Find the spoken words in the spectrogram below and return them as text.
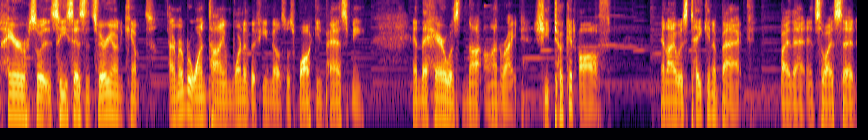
hair, so he says it's very unkempt I remember one time one of the females was walking past me and the hair was not on right. She took it off and I was taken aback by that. And so I said,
